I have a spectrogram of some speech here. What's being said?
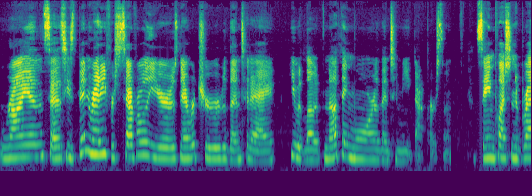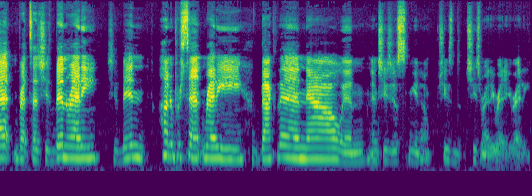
Ryan says he's been ready for several years, never truer than today. He would love nothing more than to meet that person. Same question to Brett. Brett says she's been ready. She's been 100% ready back then, now, and and she's just you know she's she's ready, ready, ready.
